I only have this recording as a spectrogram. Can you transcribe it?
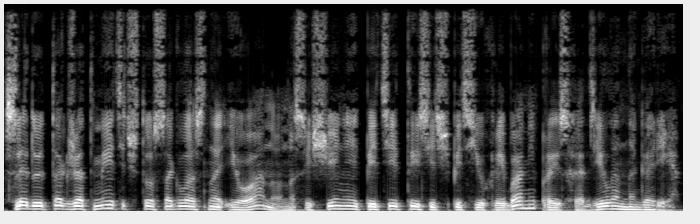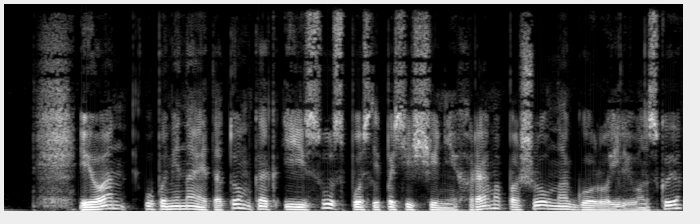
Следует также отметить, что, согласно Иоанну, насыщение пяти тысяч пятью хлебами происходило на горе. Иоанн упоминает о том, как Иисус после посещения храма пошел на гору Илионскую,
